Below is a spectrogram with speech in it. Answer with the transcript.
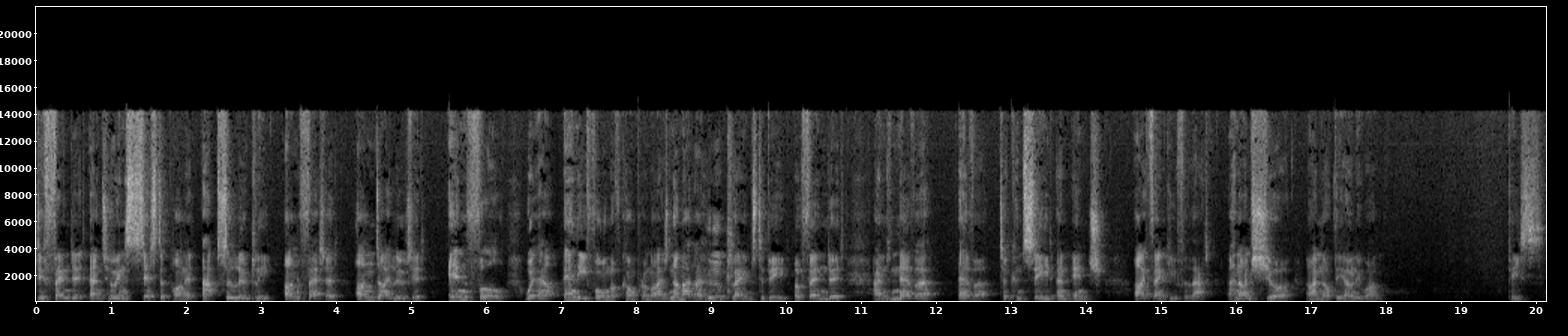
defend it, and to insist upon it absolutely unfettered, undiluted, in full, without any form of compromise, no matter who claims to be offended, and never, ever to concede an inch I thank you for that, and I'm sure I'm not the only one. Peace.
